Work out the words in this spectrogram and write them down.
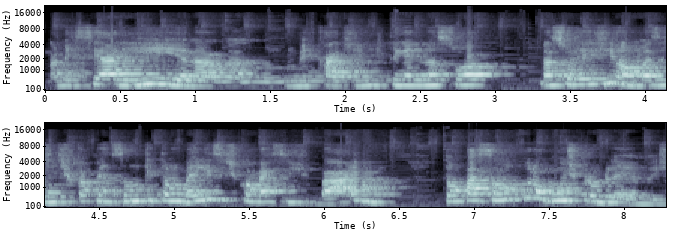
na mercearia, na, na, no mercadinho que tem ali na sua, na sua região. Mas a gente fica pensando que também esses comércios de bairro estão passando por alguns problemas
